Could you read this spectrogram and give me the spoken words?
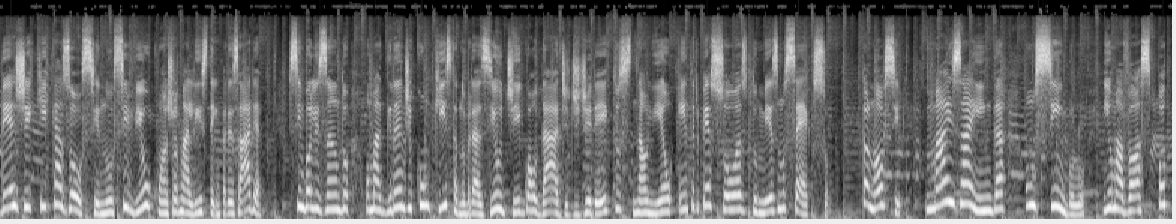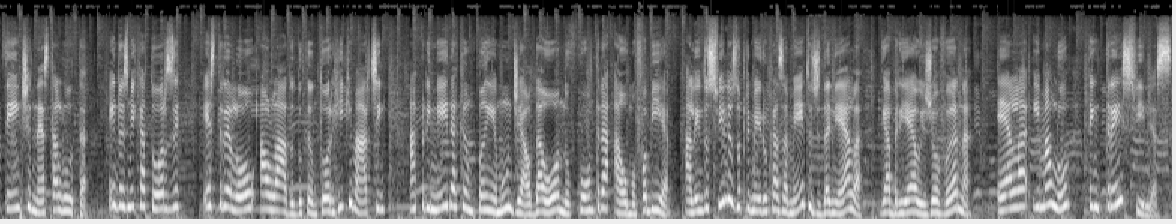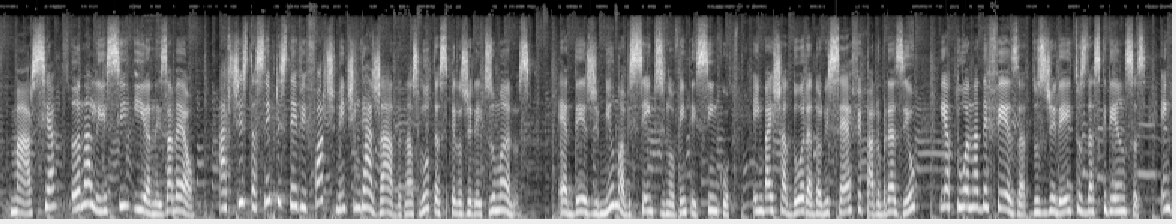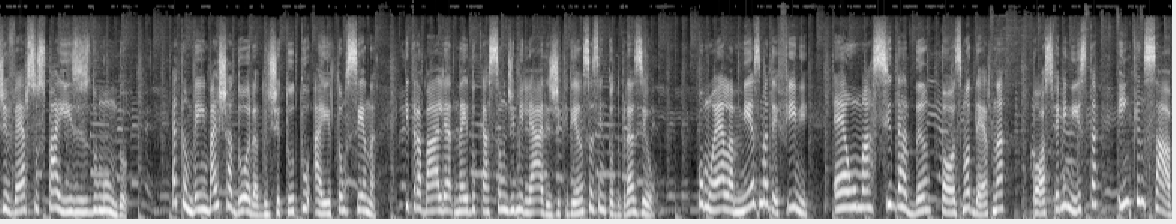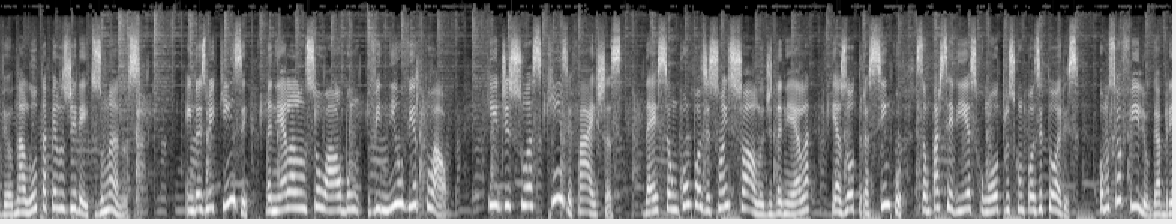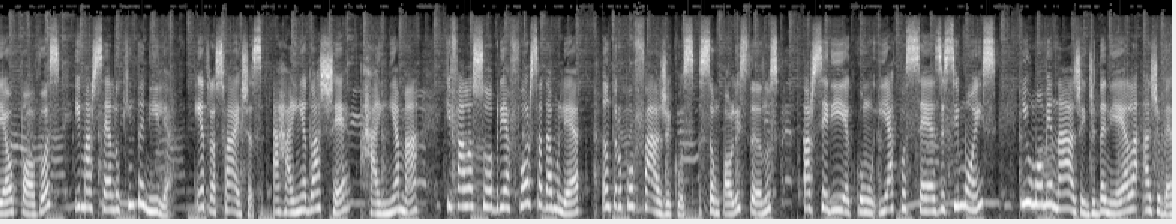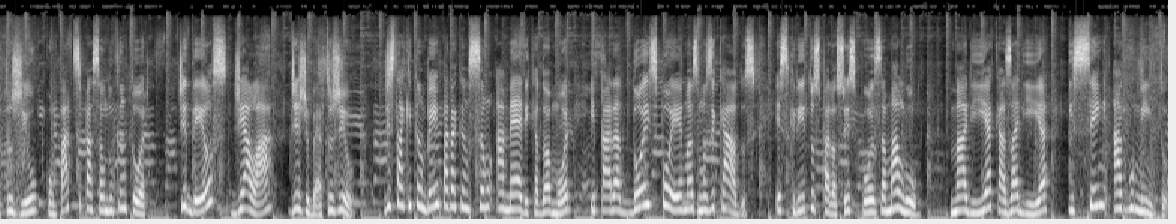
desde que casou-se no civil com a jornalista empresária, simbolizando uma grande conquista no Brasil de igualdade de direitos na união entre pessoas do mesmo sexo. Tornou-se, mais ainda, um símbolo e uma voz potente nesta luta. Em 2014, estrelou, ao lado do cantor Rick Martin, a primeira campanha mundial da ONU contra a homofobia. Além dos filhos do primeiro casamento de Daniela, Gabriel e Giovanna, ela e Malu têm três filhas: Márcia, Ana Alice e Ana Isabel. A artista sempre esteve fortemente engajada nas lutas pelos direitos humanos. É desde 1995 embaixadora da Unicef para o Brasil e atua na defesa dos direitos das crianças em diversos países do mundo. É também embaixadora do Instituto Ayrton Senna, que trabalha na educação de milhares de crianças em todo o Brasil. Como ela mesma define, é uma cidadã pós-moderna, pós-feminista incansável na luta pelos direitos humanos. Em 2015, Daniela lançou o álbum Vinil Virtual, que de suas 15 faixas, 10 são composições solo de Daniela e as outras cinco são parcerias com outros compositores, como seu filho, Gabriel Povos e Marcelo Quintanilha. Entre as faixas, A Rainha do Axé, Rainha Má, que fala sobre a força da mulher, Antropofágicos São Paulistanos, parceria com Iacocese Simões e uma homenagem de Daniela a Gilberto Gil, com participação do cantor. De Deus, de Alá, de Gilberto Gil. Destaque também para a canção América do Amor e para dois poemas musicados, escritos para sua esposa Malu, Maria Casaria e Sem Argumento.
